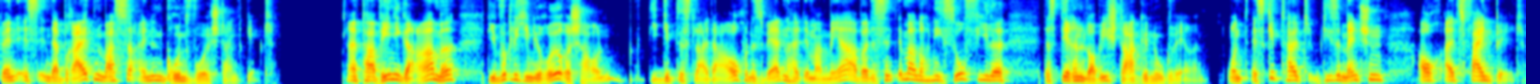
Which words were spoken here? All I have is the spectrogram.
wenn es in der breiten Masse einen Grundwohlstand gibt ein paar wenige Arme, die wirklich in die Röhre schauen. Die gibt es leider auch und es werden halt immer mehr, aber das sind immer noch nicht so viele, dass deren Lobby stark genug wäre. Und es gibt halt diese Menschen auch als Feindbild.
